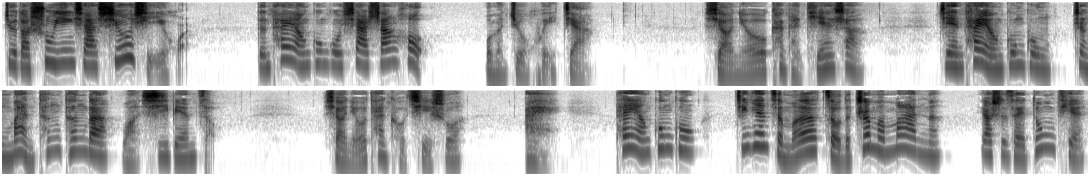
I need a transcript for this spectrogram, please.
就到树荫下休息一会儿。等太阳公公下山后，我们就回家。小牛看看天上，见太阳公公正慢腾腾的往西边走。小牛叹口气说：“哎，太阳公公今天怎么走得这么慢呢？要是在冬天，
